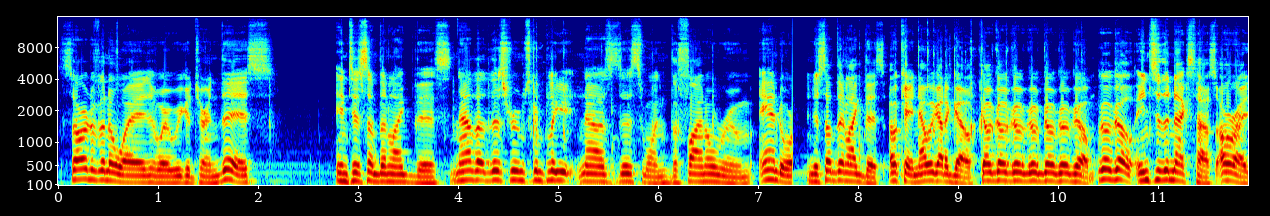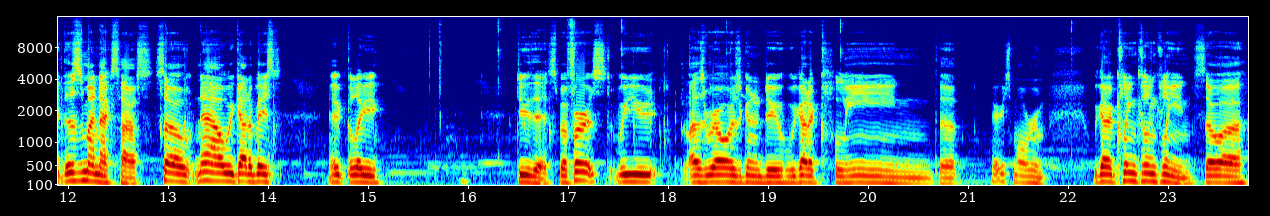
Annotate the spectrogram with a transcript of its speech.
sort of in a way where we could turn this into something like this. Now that this room's complete, now it's this one, the final room, and or into something like this. Okay, now we gotta go. Go, go, go, go, go, go, go. Go, go, into the next house. Alright, this is my next house. So, now we gotta basically do this. But first, we, as we're always gonna do, we gotta clean the very small room. We gotta clean, clean, clean. So, uh,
